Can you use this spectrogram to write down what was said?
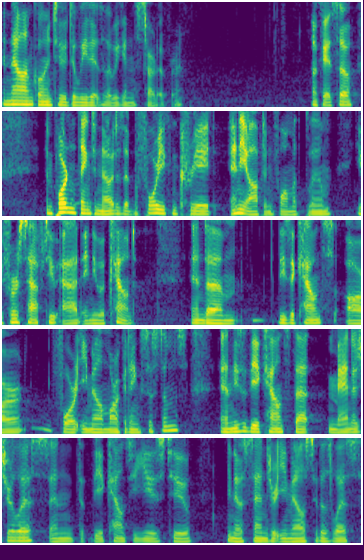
And now I'm going to delete it so that we can start over. Okay, so important thing to note is that before you can create any opt-in form with Bloom, you first have to add a new account. And um, these accounts are for email marketing systems. And these are the accounts that manage your lists and th the accounts you use to, you know, send your emails to those lists.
